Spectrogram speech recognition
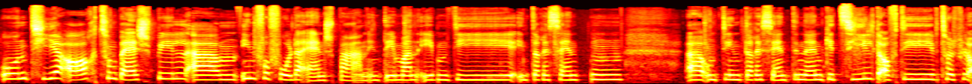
und hier auch zum Beispiel ähm, Infofolder einsparen, indem man eben die Interessenten äh, und die Interessentinnen gezielt auf die, zum Beispiel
